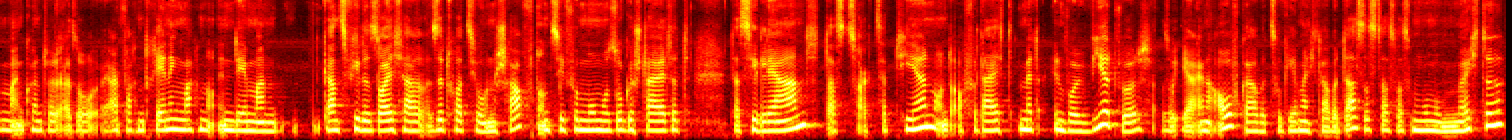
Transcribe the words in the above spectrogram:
Man könnte also einfach ein Training machen, in dem man ganz viele solcher Situationen schafft und sie für Momo so gestaltet, dass sie lernt, das zu akzeptieren und auch vielleicht mit involviert wird, also ihr eine Aufgabe zu geben. Ich glaube, das ist das, was Momo möchte,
